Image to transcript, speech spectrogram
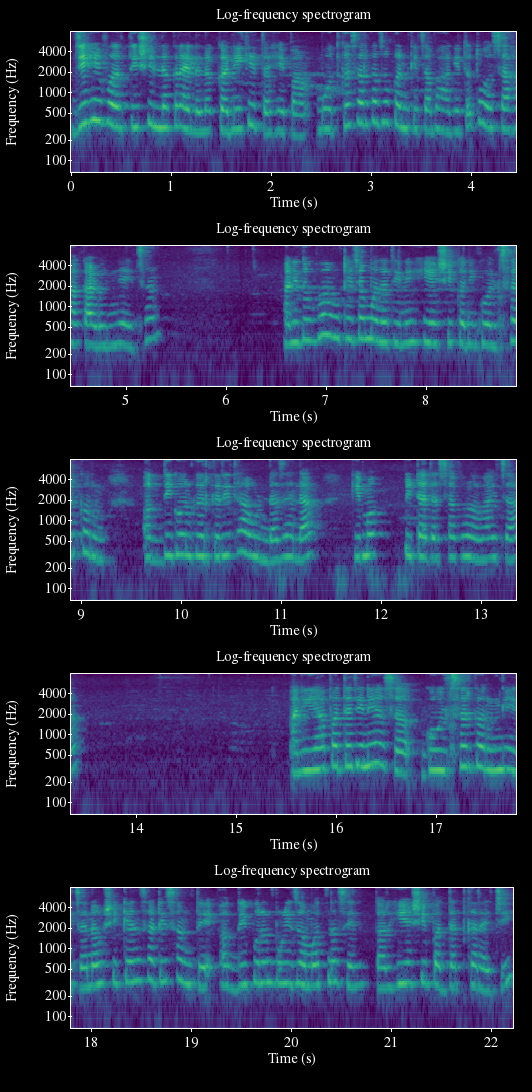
जे हे वरती शिल्लक राहिलेलं कणिक येतं हे पहा. मोदकासारखा जो कणकेचा भाग येतो तो असा हा काढून घ्यायचा आणि दोघं अंगठ्याच्या मदतीने ही अशी कणिक गोलसर करून अगदी गोल गरगरीत हा उंडा झाला की मग पिठात असा गळवायचा आणि या पद्धतीने असं गोलसर करून घ्यायचं. नवशिक्यांसाठी सांगते अगदी पुरणपोळी जमत नसेल तर ही अशी पद्धत करायची.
